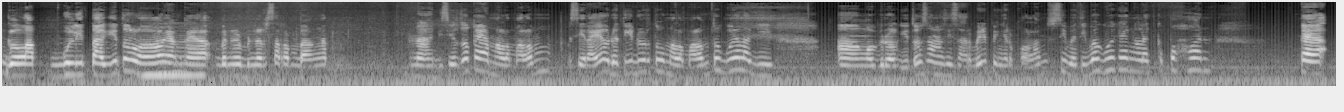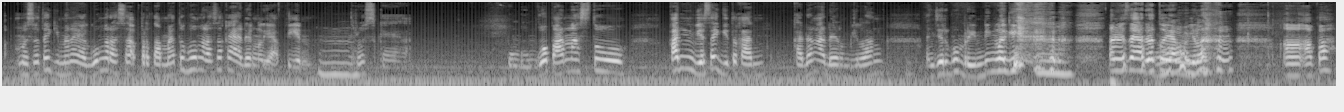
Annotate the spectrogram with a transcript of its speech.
gelap gulita gitu loh yang kayak bener-bener serem banget. Nah di situ tuh kayak malam-malam si Raya udah tidur tuh. Malam-malam tuh gue lagi uh, ngobrol gitu sama si Sarbe di pinggir kolam terus tiba-tiba gue kayak ngeliat ke pohon. Kayak maksudnya gimana ya gue ngerasa pertama itu gue ngerasa kayak ada yang ngeliatin. Hmm. terus kayak punggung gue panas tuh. Kan biasanya gitu kan kadang ada yang bilang anjir gue merinding lagi. Kan biasanya ada tuh yang Oh, bilang eh, apa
